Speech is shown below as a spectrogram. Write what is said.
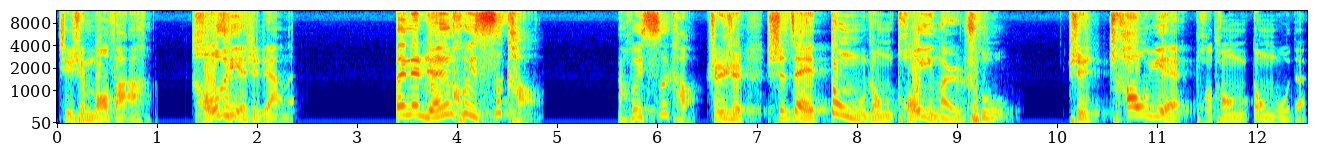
就去模仿。猴子也是这样的，但是人会思考，啊，会思考，是是是在动物中脱颖而出，是超越普通动物的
